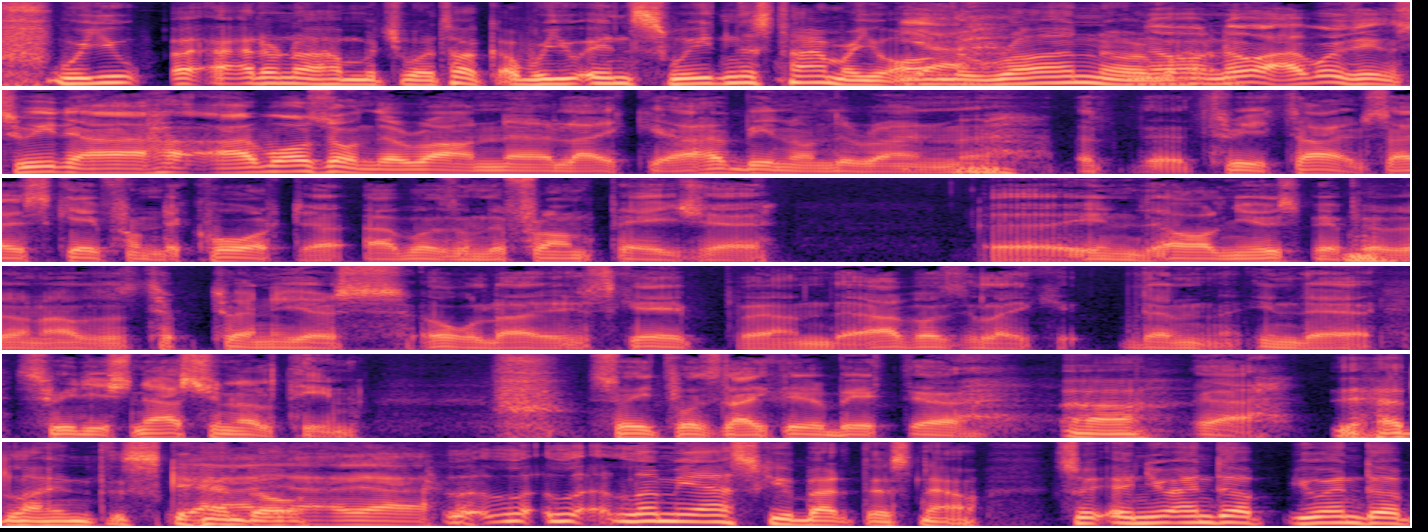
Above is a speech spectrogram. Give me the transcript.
Were you? I don't know how much you want to talk. Were you in Sweden this time? Are you on the run? Or no no i was in sweden i, I was on the run uh, like i have been on the run uh, uh, three times i escaped from the court uh, i was on the front page uh, uh, in all newspaper Mm. when I was t- 20 years old. I escaped, and I was like then in the Swedish national team. So it was like a little bit, uh, yeah, the headline, the scandal. yeah, yeah. L- let me ask you about this now. So, and you end up you end up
